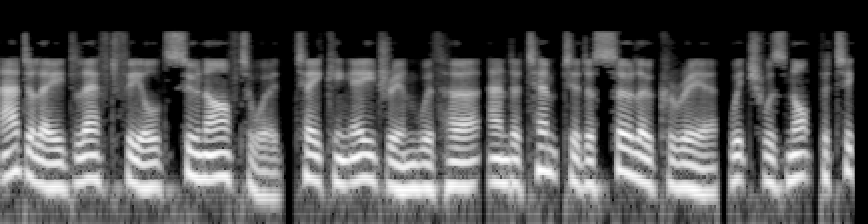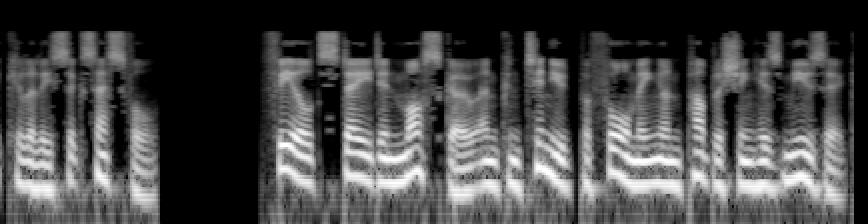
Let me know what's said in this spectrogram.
Adelaide left Field soon afterward, taking Adrian with her and attempted a solo career, which was not particularly successful. Field stayed in Moscow and continued performing and publishing his music.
